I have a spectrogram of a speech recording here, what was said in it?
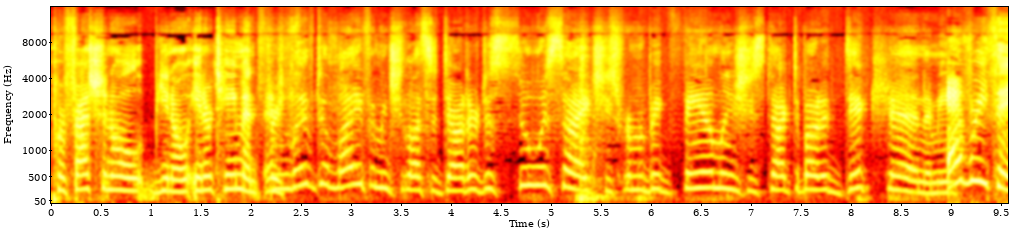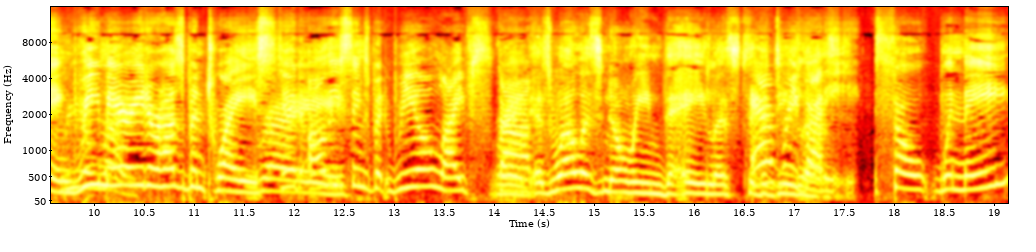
professional, you know, entertainment for and lived a life. I mean, she lost a daughter to suicide. She's from a big family. She's talked about addiction. I mean, everything. Remarried her husband twice, did all these things, but real life stuff. right, as well as knowing the A list to the D list. So when they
